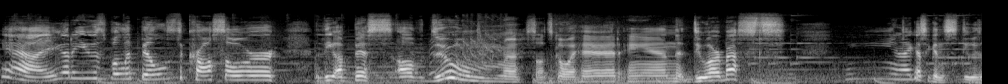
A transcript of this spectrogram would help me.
Yeah, you gotta use bullet bills to cross over the abyss of doom. So let's go ahead and do our best. And I guess I can do,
